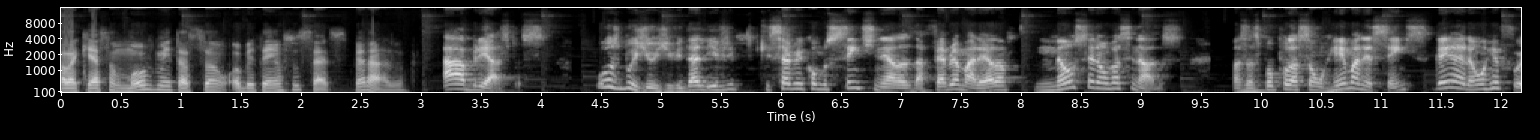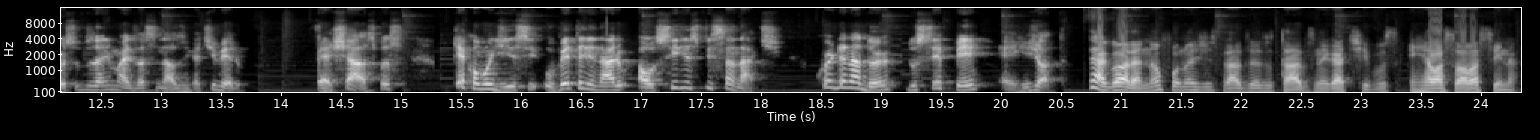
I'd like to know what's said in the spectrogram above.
para que essa movimentação obtenha o sucesso esperado. abre aspas, os bugios de vida livre, que servem como sentinelas da febre amarela, não serão vacinados, mas as populações remanescentes ganharão o reforço dos animais vacinados em cativeiro. Fecha aspas, que é como disse o veterinário Alcides Pissanati, coordenador do CPRJ. Até agora, não foram registrados resultados negativos em relação à vacina,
